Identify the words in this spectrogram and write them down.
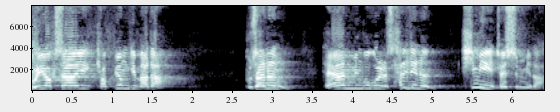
우리 역사의 격변기마다 부산은 대한민국을 살리는 힘이 됐습니다.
